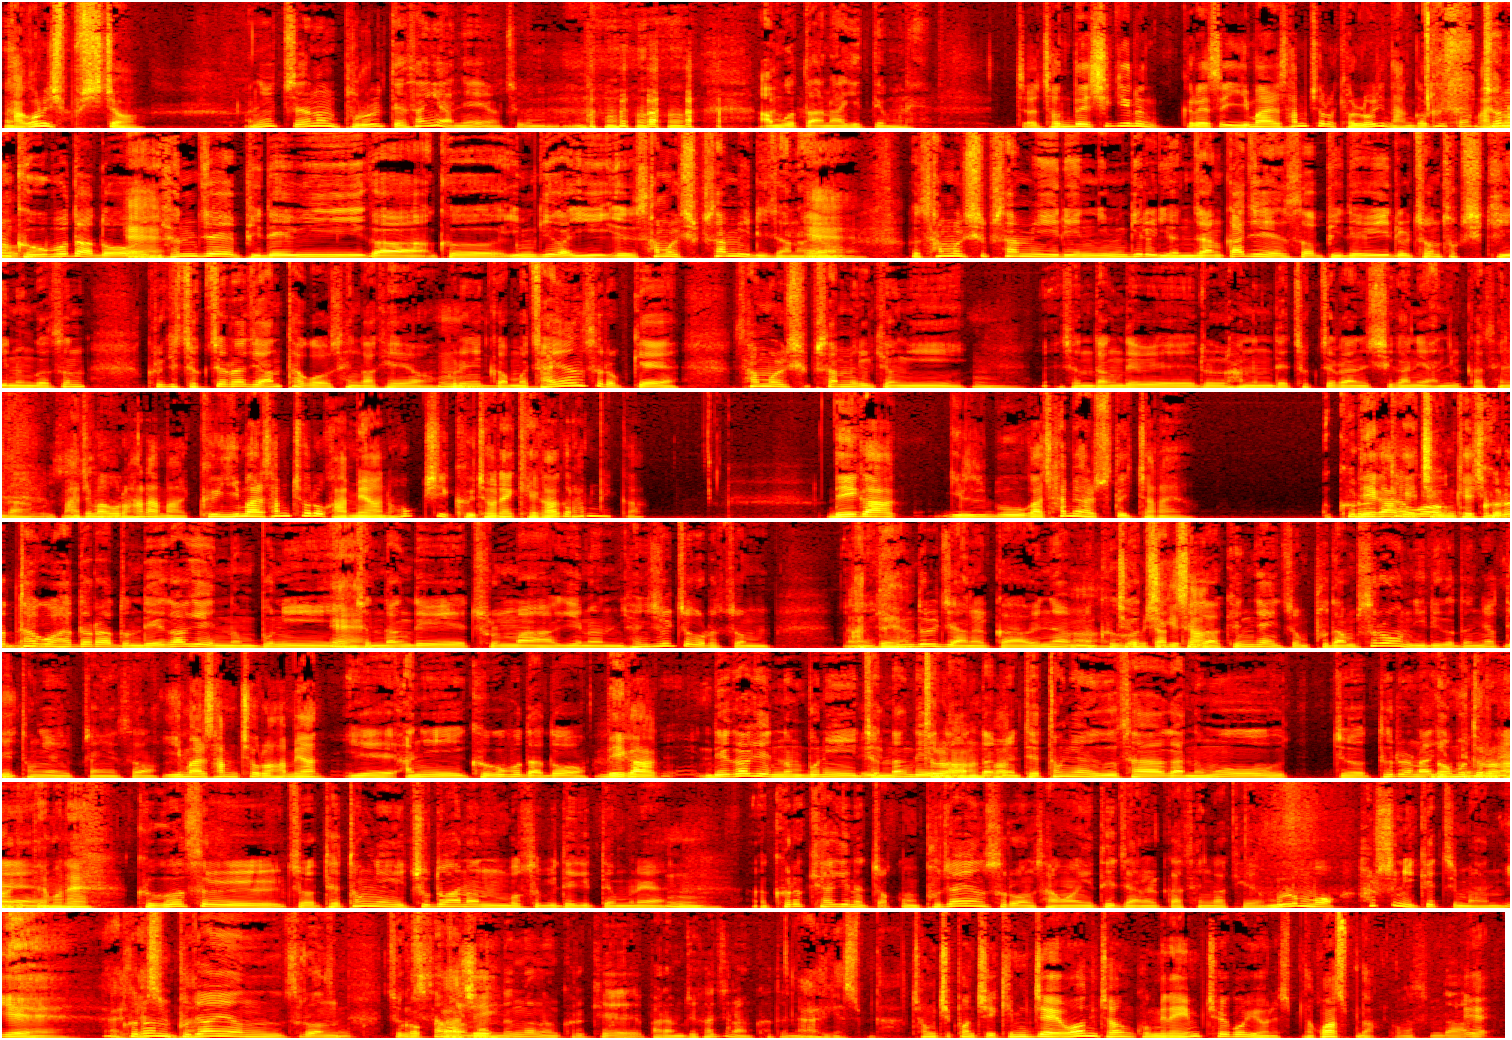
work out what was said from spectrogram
가고는 싶으시죠? 아니요, 저는 부를 대상이 아니에요, 지금. 아무것도 안 하기 때문에. 전대 시기는 그래서 2말 3초로 결론이 난 겁니까? 마지막으로? 저는 그거보다도 예. 현재 비대위가 그 임기가 2, 3월 13일이잖아요. 예. 그 3월 13일인 임기를 연장까지 해서 비대위를 존속시키는 것은 그렇게 적절하지 않다고 생각해요. 음. 그러니까 뭐 자연스럽게 3월 13일 경이 음. 전당대회를 하는데 적절한 시간이 아닐까 생각하고 있습니다. 마지막으로 하나만 그 2말 3초로 가면 혹시 그 전에 개각을 합니까? 내각 일부가 참여할 수도 있잖아요. 그렇다고, 지금 계신 그렇다고 분들이. 하더라도 내각에 있는 분이 네. 전당대회에 출마하기는 현실적으로 좀 힘들지 않을까. 왜냐하면 아, 그것 자체가? 굉장히 좀 부담스러운 일이거든요. 이, 대통령 입장에서. 2말 3초로 하면? 예, 아니, 그거보다도. 내각. 내각에 있는 분이 전당대회에 나온다면 것? 대통령 의사가 너무 저 드러나기 너무 때문에 드러나기 때문에 그것을 저 대통령이 주도하는 모습이 되기 때문에 음. 그렇게 하기는 조금 부자연스러운 상황이 되지 않을까 생각해요. 물론 뭐 할 수는 있겠지만. 예. 그런 부자연스러운 정치 상황을 만든 거는 그렇게 바람직하지는 않거든요. 알겠습니다. 정치펀치 김재원 전 국민의힘 최고위원이었습니다. 고맙습니다. 고맙습니다. 예.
